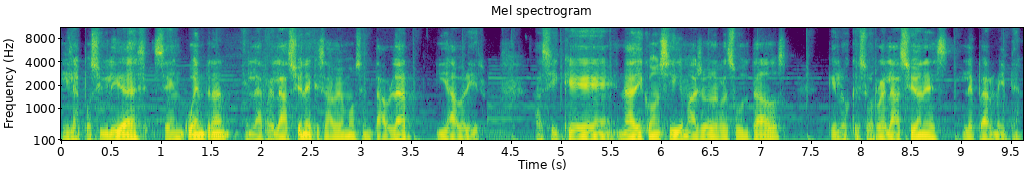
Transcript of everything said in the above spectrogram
y las posibilidades se encuentran en las relaciones que sabemos entablar y abrir. Así que nadie consigue mayores resultados que los que sus relaciones le permiten.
